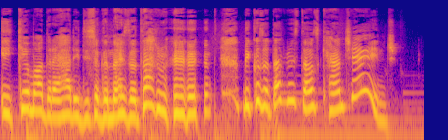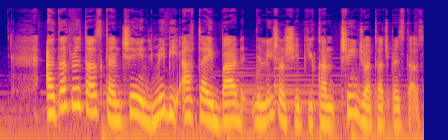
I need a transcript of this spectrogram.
it came out that I had a disorganized attachment because attachment styles can change. Attachment styles can change. Maybe after a bad relationship, you can change your attachment styles.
